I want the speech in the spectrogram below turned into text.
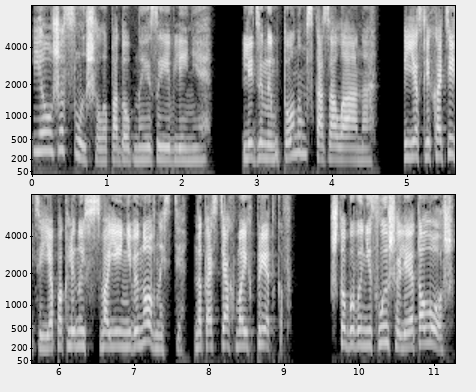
Я уже слышала подобные заявления. Ледяным тоном сказала она. «Если хотите, я поклянусь в своей невиновности на костях моих предков. Что бы вы ни слышали, это ложь.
